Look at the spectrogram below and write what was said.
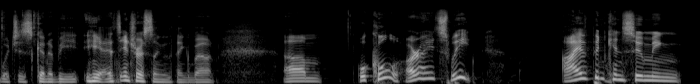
which is going to be yeah, it's interesting to think about. Um well cool. All right, sweet. I've been consuming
